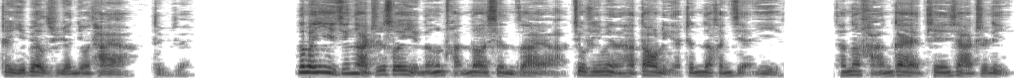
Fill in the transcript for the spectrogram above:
这一辈子去研究它呀，对不对？那么《易经》啊，之所以能传到现在啊，就是因为它道理啊真的很简易，它能涵盖天下之理。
